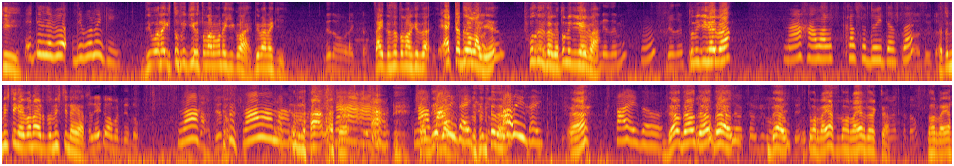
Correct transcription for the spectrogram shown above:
কি? এটা দেব দেব নাকি? দিব নাকি? তুমি কি তোমার মনে কি কয়? দিবা নাকি? দিয়ে দাও আমার একটা। চাইতেছে তোমার কি একটা দেওয়া লাগে। ফুল দিতে হবে তুমি কি খাইবা? তুমি কি খাইবা? না আমার কাছে দুইটা আছে। মিষ্টি খাইবা না এটা তো মিষ্টি নাই আর। তাহলে এটাও আমার দিয়ে দাও। না না না না না। সব দিয়ে দাও। পারি যাই পারি যাই। হ্যাঁ? পারি যাও। দাও দাও দাও দাও একটা কি করব দাও। আছে? ওই তোমার ভাই আছে তোমার ভাইয়ের দাও একটা। আমার একটা দাও। তোমার ভাইয়ের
